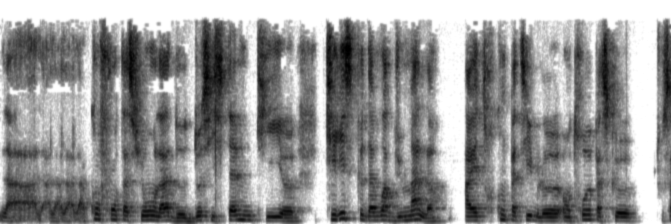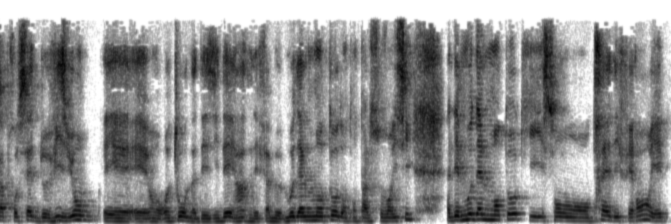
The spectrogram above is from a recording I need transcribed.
la, la, la, la confrontation là de deux systèmes qui euh, qui risquent d'avoir du mal à être compatibles entre eux parce que tout ça procède de vision et, et on retourne à des idées, hein, des fameux modèles mentaux dont on parle souvent ici, à des modèles mentaux qui sont très différents et,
